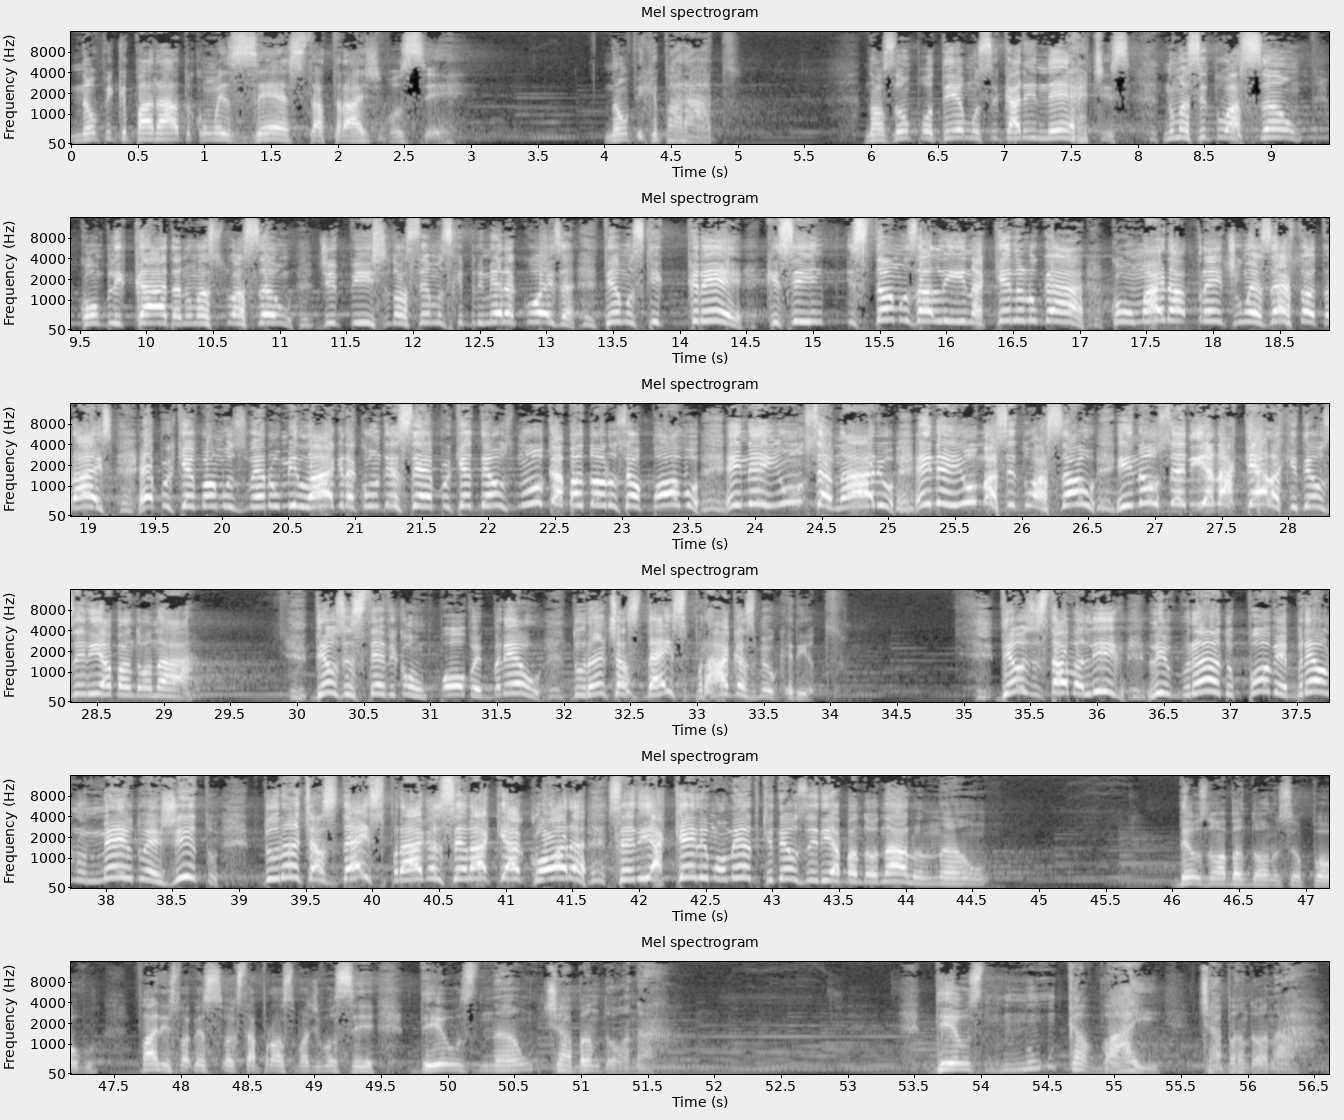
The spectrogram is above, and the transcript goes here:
Não fique parado com um exército atrás de você. Não fique parado. Nós não podemos ficar inertes numa situação complicada, numa situação difícil. Nós temos que, primeira coisa, temos que crer que se estamos ali naquele lugar, com o mar na frente, um exército atrás, é porque vamos ver um milagre acontecer, porque Deus nunca abandona o seu povo em nenhum cenário, em nenhuma situação, e não seria naquela que Deus iria abandonar. Deus esteve com o povo hebreu durante as dez pragas, meu querido. Deus estava ali livrando o povo hebreu no meio do Egito durante as dez pragas. Será que agora seria aquele momento que Deus iria abandoná-lo? Não. Deus não abandona o seu povo. Fale isso para a pessoa que está próxima de você. Deus não te abandona. Deus nunca vai te abandonar.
